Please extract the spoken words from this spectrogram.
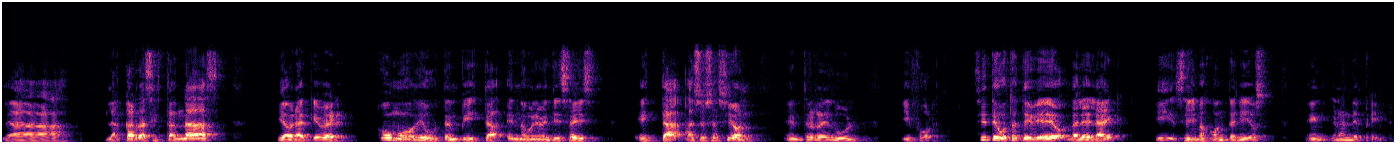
las cartas están dadas y habrá que ver cómo debuta en pista en 2026 esta asociación entre Red Bull y Ford. Si te gustó este video, dale like y seguí más contenidos en Grande Premio.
